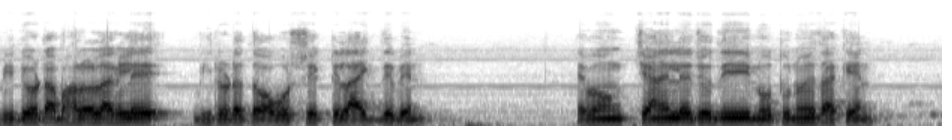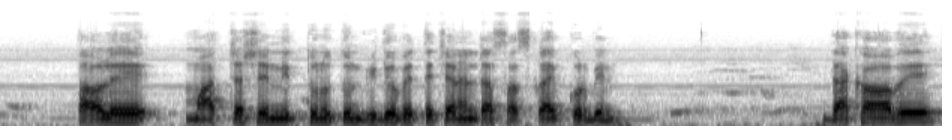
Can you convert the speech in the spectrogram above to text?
ভিডিওটা ভালো লাগলে ভিডিওটাতে অবশ্যই একটি লাইক দেবেন এবং চ্যানেলে যদি নতুন হয়ে থাকেন, তাহলে মাছ চাষের নিত্য নতুন ভিডিও পেতে চ্যানেলটা সাবস্ক্রাইব করবেন। দেখা হবে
